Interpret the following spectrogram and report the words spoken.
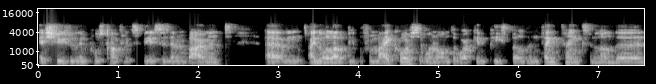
issues within post-conflict spaces and environments. Um, I know a lot of people from my course have went on to work in peace building think tanks in London.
